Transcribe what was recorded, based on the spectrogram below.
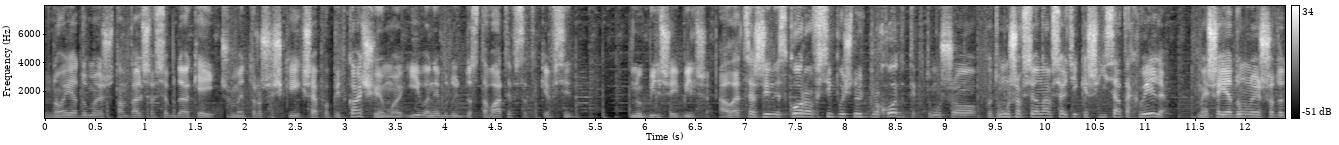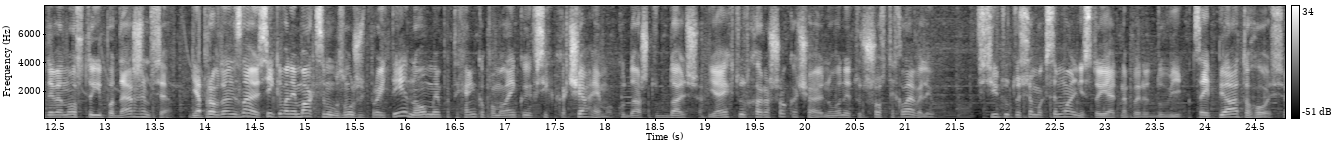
Ну я думаю, що там далі все буде окей. Що ми трошечки їх ще попідкачуємо, і вони будуть доставати все-таки всі ну більше і більше. Але це ж і не скоро всі почнуть проходити, тому що тому що все на все тільки 60 хвиля. Ми ще я думаю, що до 90-ї подержимося. Я правда не знаю, скільки вони максимум зможуть пройти, але ми потихеньку помаленьку їх всіх качаємо. Куди ж тут далі? Я їх тут хорошо качаю, ну вони тут шостих левелів. Всі тут ось максимальні стоять на передовій. Цей п'ятого ось.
